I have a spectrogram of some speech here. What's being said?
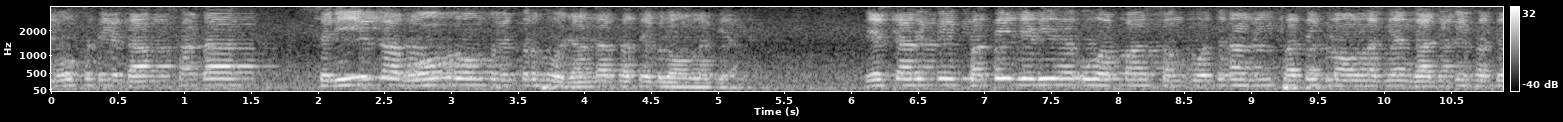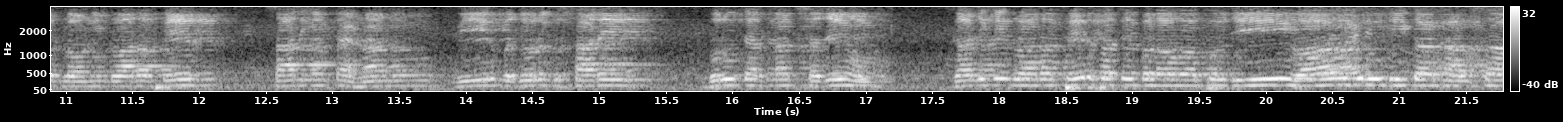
ਮੁਖ ਦੇ ਦੰਦ, ਸਾਡਾ ਸਰੀਰ ਦਾ ਰੋਮ ਰੋਮ ਪਵਿੱਤਰ ਹੋ ਜਾਂਦਾ ਫਤਿਹ ਬੁਲਾਉਣ ਲੱਗਿਆ। ਇਸ ਕਰਕੇ ਫਤਿਹ ਜਿਹੜੀ ਹੈ ਉਹ ਆਪਾਂ ਸੰਕੋਚਨਾ ਨਹੀਂ ਫਤਿਹ ਬੁਲਾਉਣ ਲੱਗਿਆ, ਗੱਜ ਕੇ ਫਤਿਹ ਬੁਲਾਉਣੀ ਦੁਆਰਾ ਫੇਰ ਸਾਰੀਆਂ ਭੈਣਾਂ ਨੂੰ, ਵੀਰ, ਬਜ਼ੁਰਗ ਸਾਰੇ ਗੁਰੂ ਚਰਨਾਂ 'ਚ ਸਜੇ ਹੋ ਗੱਜ ਕੇ ਦੁਆਰਾ ਫੇਰ ਫਤਿਹ ਬੁਲਾਓ, ਆਖੋ ਜੀ, ਵਾਹਿਗੁਰੂ ਜੀ ਕਾ ਖਾਲਸਾ,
